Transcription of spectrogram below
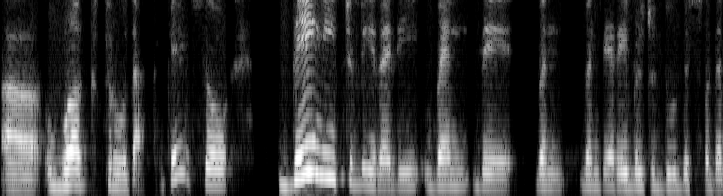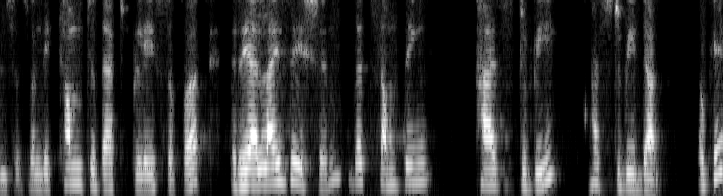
uh, work through that. Okay, so they need to be ready when they when when they're able to do this for themselves when they come to that place of a realization that something has to be has to be done okay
